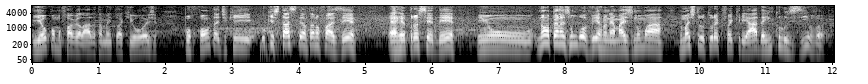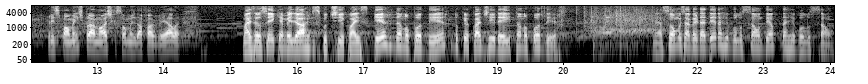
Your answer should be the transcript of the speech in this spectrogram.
E eu como favelado também estou aqui hoje por conta de que o que está se tentando fazer é retroceder em um, não apenas um governo, né, mas numa, numa estrutura que foi criada inclusiva, principalmente para nós que somos da favela. Mas eu sei que é melhor discutir com a esquerda no poder do que com a direita no poder. Né? Somos a verdadeira revolução dentro da revolução.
